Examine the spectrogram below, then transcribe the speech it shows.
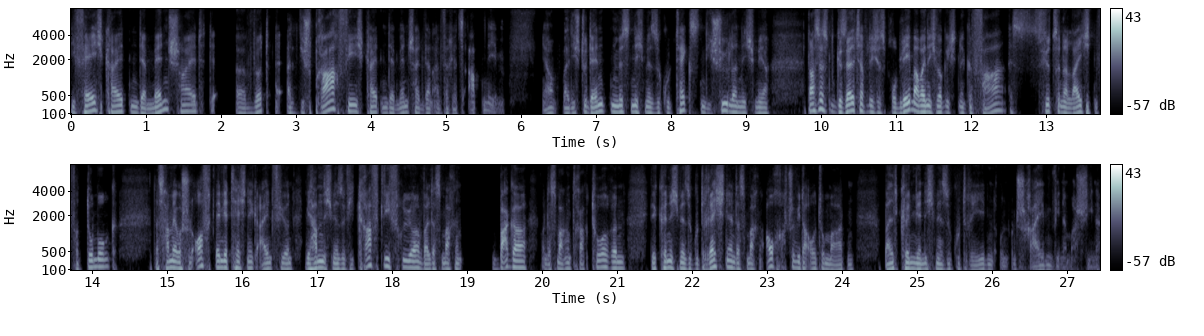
die Fähigkeiten der Menschheit äh, wird, also die Sprachfähigkeiten der Menschheit werden einfach jetzt abnehmen. Ja, weil die Studenten müssen nicht mehr so gut texten, die Schüler nicht mehr. Das ist ein gesellschaftliches Problem, aber nicht wirklich eine Gefahr. Es führt zu einer leichten Verdummung. Das haben wir aber schon oft, wenn wir Technik einführen. Wir haben nicht mehr so viel Kraft wie früher, weil das machen Bagger und das machen Traktoren. Wir können nicht mehr so gut rechnen, das machen auch schon wieder Automaten. Bald können wir nicht mehr so gut reden und, und schreiben wie eine Maschine.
